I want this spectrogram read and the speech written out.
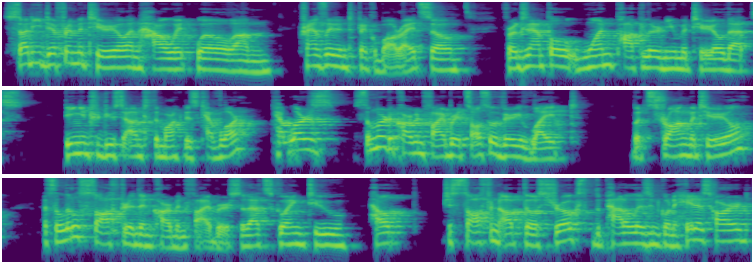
study different material and how it will um, translate into pickleball, right? So, for example, one popular new material that's being introduced out into the market is Kevlar. Kevlar is similar to carbon fiber. It's also a very light but strong material that's a little softer than carbon fiber. So that's going to help just soften up those strokes. The paddle isn't going to hit as hard,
